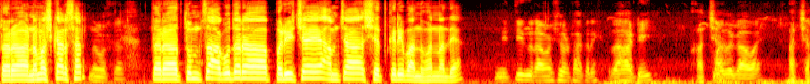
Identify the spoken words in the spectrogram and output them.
तर नमस्कार सर. नमस्कार. तर तुमचा अगोदर परिचय आमच्या शेतकरी बांधवांना द्या. नितीन रामेश्वर ठाकरे रहाटी. अच्छा. माझं गाव आहे. अच्छा.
